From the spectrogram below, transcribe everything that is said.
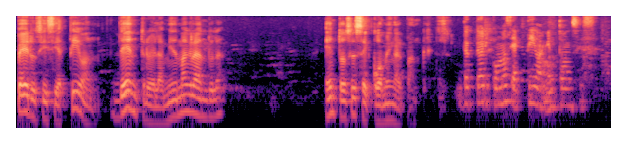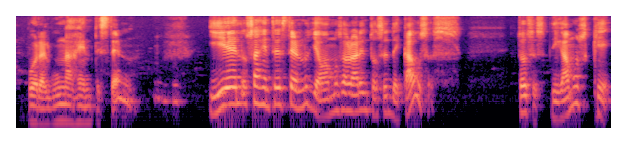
pero si se activan dentro de la misma glándula, entonces se comen al páncreas. Doctor, ¿y cómo se activan entonces? Por algún agente externo. Y en los agentes externos ya vamos a hablar entonces de causas. Entonces, digamos que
